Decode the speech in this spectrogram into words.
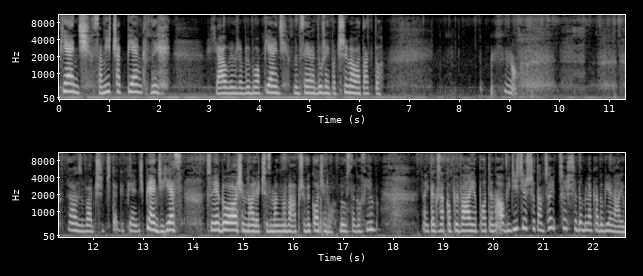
pięć samiczek pięknych. Chciałbym, żeby było pięć. Bym sobie dłużej potrzymał, a tak to. No. Raz, dwa, trzy, cztery, pięć. Pięć ich jest. W sumie było osiem, no ale trzy zmarnowała przy wykocie, bo był z tego film. No i tak zakopywała je potem. O, widzicie, jeszcze tam coś, coś się do mleka dobierają.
